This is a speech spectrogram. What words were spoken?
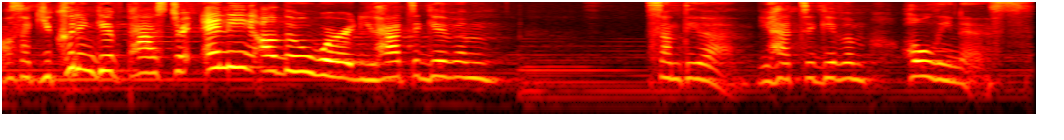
I was like, you couldn't give Pastor any other word. You had to give him santidad. You had to give him holiness.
